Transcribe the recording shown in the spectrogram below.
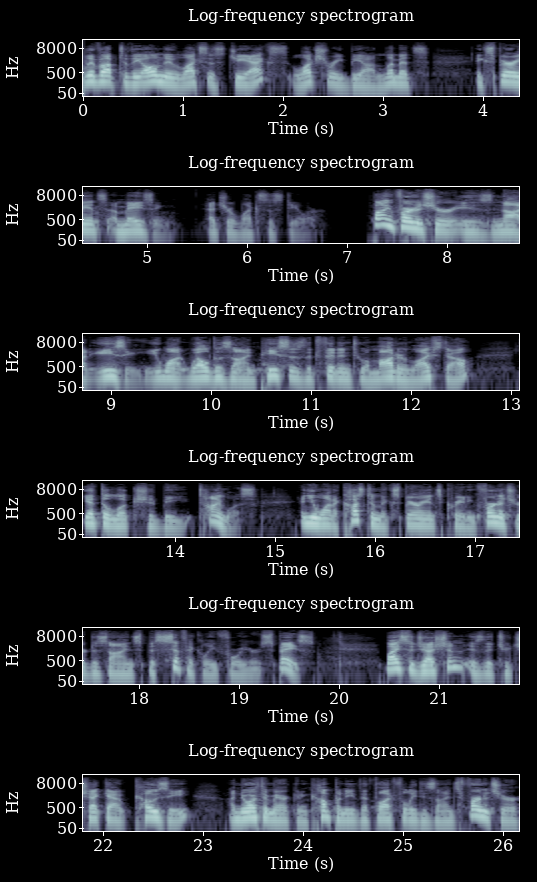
Live up to the all new Lexus GX, luxury beyond limits. Experience amazing at your Lexus dealer. Buying furniture is not easy. You want well designed pieces that fit into a modern lifestyle, yet the look should be timeless. And you want a custom experience creating furniture designed specifically for your space. My suggestion is that you check out Cozey, a North American company that thoughtfully designs furniture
